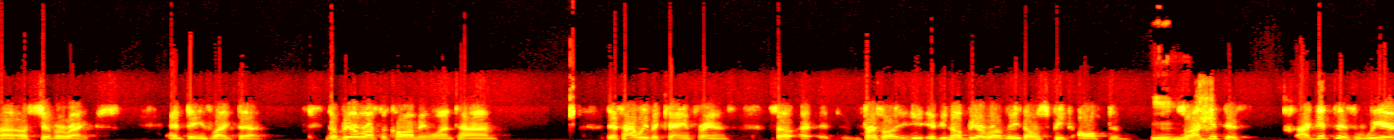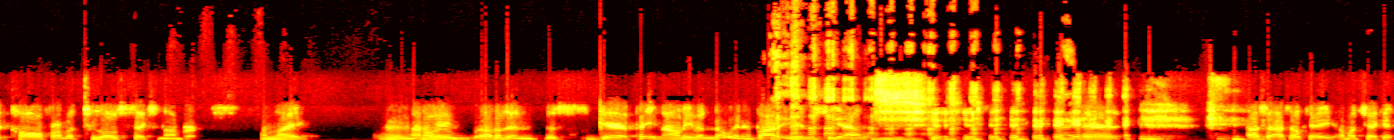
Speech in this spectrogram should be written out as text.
uh, of civil rights and things like that. So Bill Russell called me one time. This is how we became friends. So uh, first of all, if you know Bill Russell, he don't speak often. Mhm. So I get this, I get this weird call from a 206 number. I'm like, hmm, I don't even, other than this Gary Payton, I don't even know anybody in Seattle. And I said, I said, okay, I'm gonna check it.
